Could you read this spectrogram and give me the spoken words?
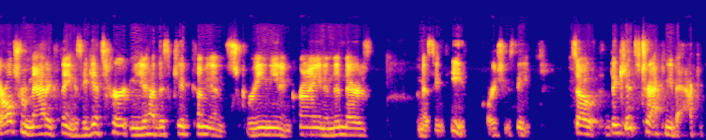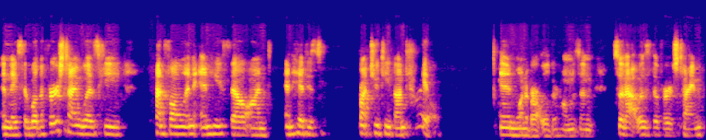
they're all traumatic things. He gets hurt, and you have this kid coming in screaming and crying, and then there's the missing teeth, of course, you see. So the kids tracked me back, and they said, well, the first time was he had fallen and he fell on and hit his front two teeth on tile in one of our older homes. And so that was the first time.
